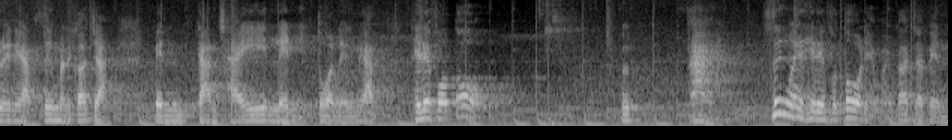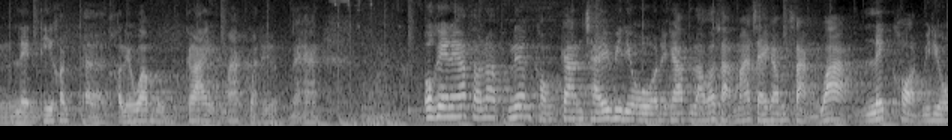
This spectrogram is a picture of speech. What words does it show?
ด้วยนะครับ ซึ่งมันก็จะเป็นการใช้เลนส์อีกตัวหนึ่งนะครับ Telephoto ปึ๊บ อ่า ซึ่งเลนส์เทเลโฟโต้เนี่ยมันก็จะเป็นเลนส์ที่เขาเเขาเรียกว่ามุมใกล้มากกว่าเดิมนะฮะ โอเคนะครับสำหรับเรื่องของการใช้วิดีโอนะครับ เราก็สามารถใช้คำสั่งว่า record video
